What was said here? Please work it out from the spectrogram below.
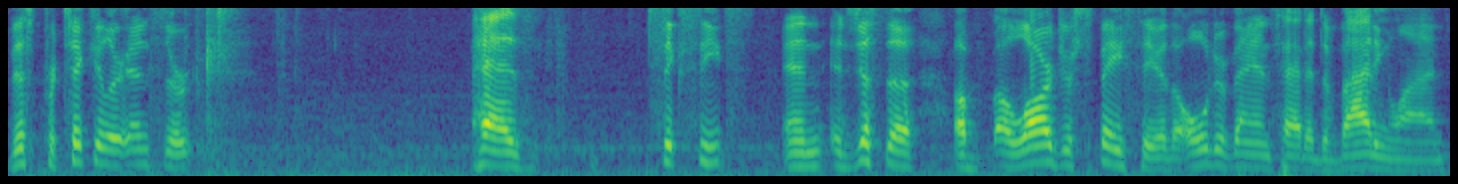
This particular insert has six seats and it's just a, a, a, larger space here. The older vans had a dividing line.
